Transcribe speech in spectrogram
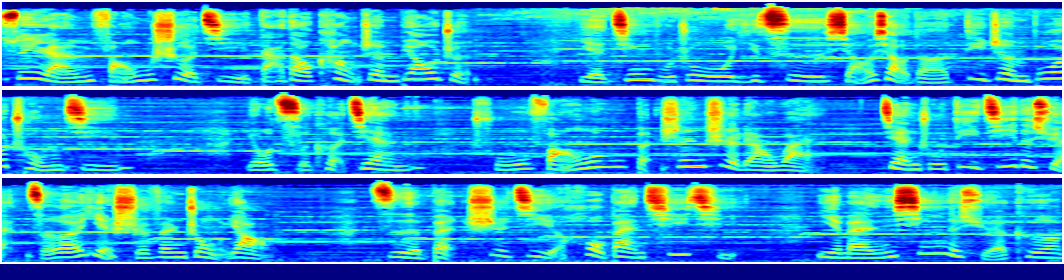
虽然房屋设计达到抗震标准，也经不住一次小小的地震波冲击。由此可见，除房屋本身质量外，建筑地基的选择也十分重要。自本世纪后半期起，一门新的学科。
